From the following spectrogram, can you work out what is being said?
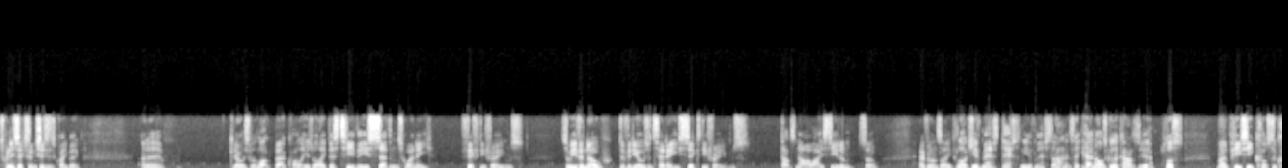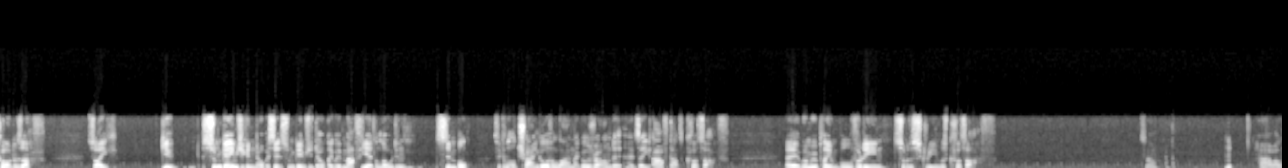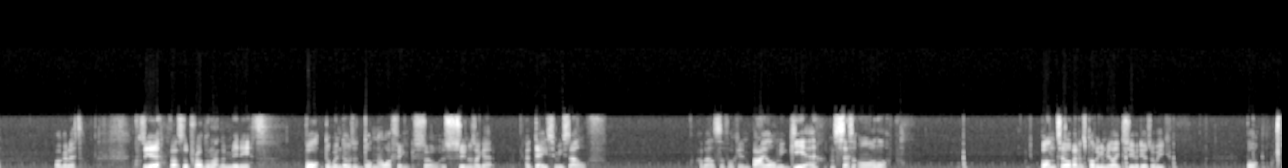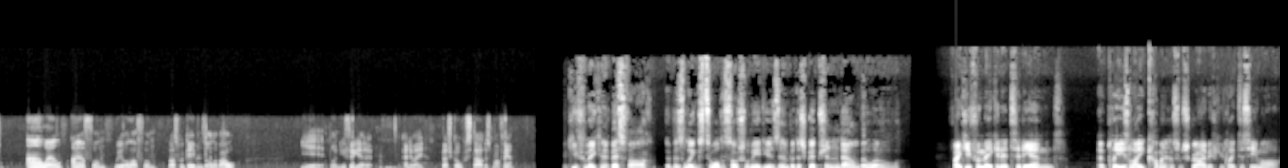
26 inches is quite big. And, uh, you know, it's a lot better quality as well. Like, this TV is 720, 50 frames. So even though the videos are 1080, 60 frames, that's not how I see them. So everyone's like, look, you've missed Destiny, you've missed that. And it's like, yeah, no, it's because I can't see it. Plus, my PC cuts the corners off. So, like, you some games you can notice it, some games you don't. Like with Mafia, the loading symbol it's like a little triangle with a line that goes around it. It's like half that's cut off. Uh, when we were playing Wolverine, some of the screen was cut off. So, ah well, bugger it. So yeah, that's the problem at the minute. But the windows are done now, I think. So as soon as I get a day to myself, I'll be able to fucking buy all my gear and set it all up. But until then, it's probably gonna be like two videos a week. But, ah well, I have fun. We all have fun. That's what gaming's all about. Yeah, don't you forget it. Anyway, best go start this mafia. Thank you for making it this far. There's links to all the social medias in the description down below. Thank you for making it to the end. Uh, please like, comment and subscribe if you'd like to see more.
